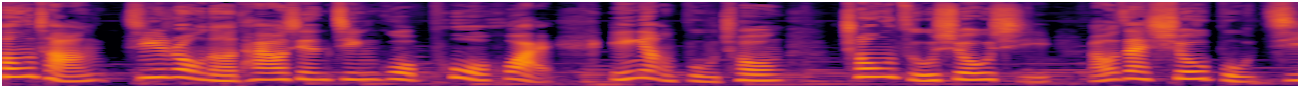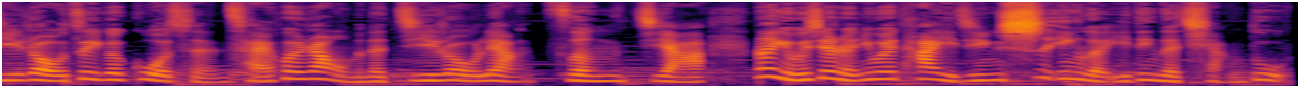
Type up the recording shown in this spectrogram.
通常肌肉呢，它要先经过破坏、营养补充。充足休息，然后再修补肌肉，这个过程才会让我们的肌肉量增加。那有一些人，因为他已经适应了一定的强度，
